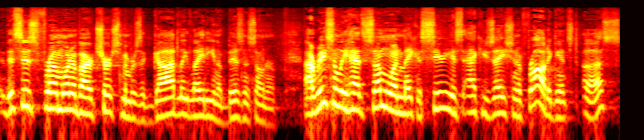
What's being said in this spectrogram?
This is from one of our church members, a godly lady and a business owner. I recently had someone make a serious accusation of fraud against us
